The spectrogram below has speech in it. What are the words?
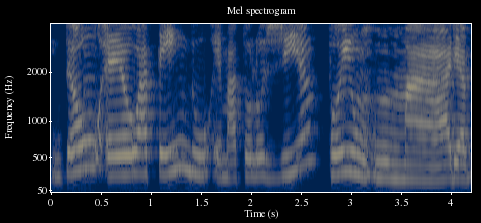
Então, eu atendo hematologia, foi um, uma área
